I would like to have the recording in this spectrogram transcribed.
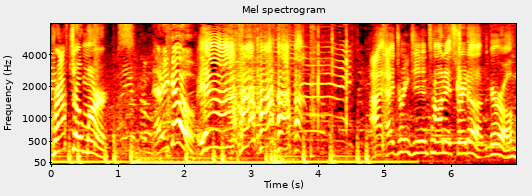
Groucho Marx. There you go. Yeah. I, I drink gin and tonic straight up, girl.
